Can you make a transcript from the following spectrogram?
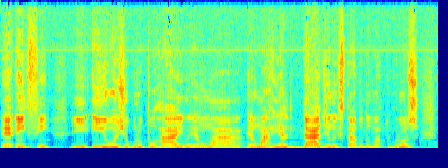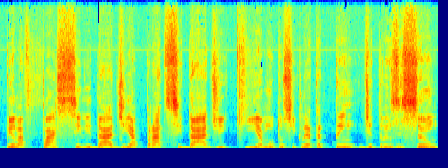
é, enfim. E, e hoje o Grupo Raio é uma, é uma realidade no estado do Mato Grosso pela facilidade e a praticidade que a motocicleta tem de transição,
